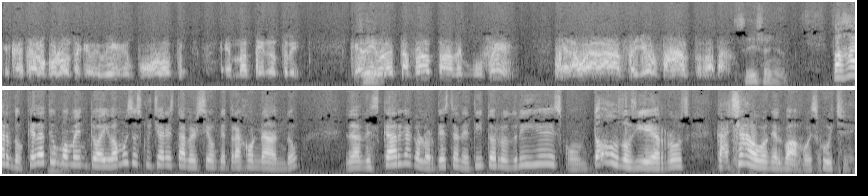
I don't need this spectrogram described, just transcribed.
que Cachá lo conoce, que vivía en Polo, en Martino Tri, que dijo, esta flauta de buffet se la voy a dar al señor Fajardo nada más. Sí, señor. Fajardo, quédate un momento ahí. Vamos a escuchar esta versión que trajo Nando. La descarga con la orquesta de Tito Rodríguez, con todos los hierros. Cachao en el bajo, escuche.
